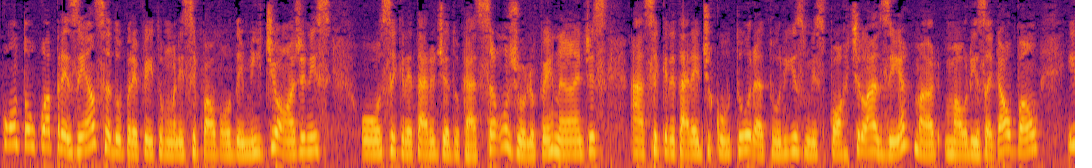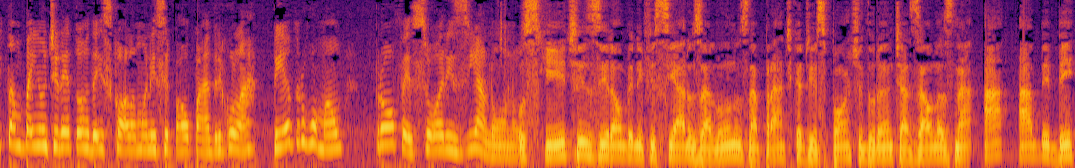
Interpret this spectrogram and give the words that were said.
contou com a presença do prefeito municipal Valdemir Diógenes, o secretário de Educação, Júlio Fernandes, a secretária de Cultura, Turismo, Esporte e Lazer, Maurisa Galvão, e também o diretor da Escola Municipal Padre Goulart, Pedro Romão, professores e alunos. Os kits irão beneficiar os alunos na prática de esporte durante as aulas na AABB,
